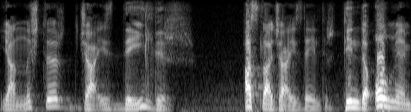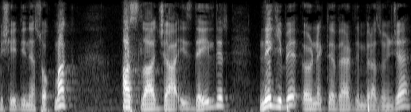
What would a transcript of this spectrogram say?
yanlıştır, caiz değildir. Asla caiz değildir. Dinde olmayan bir şeyi dine sokmak asla caiz değildir. Ne gibi? Örnekte verdim biraz önce.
